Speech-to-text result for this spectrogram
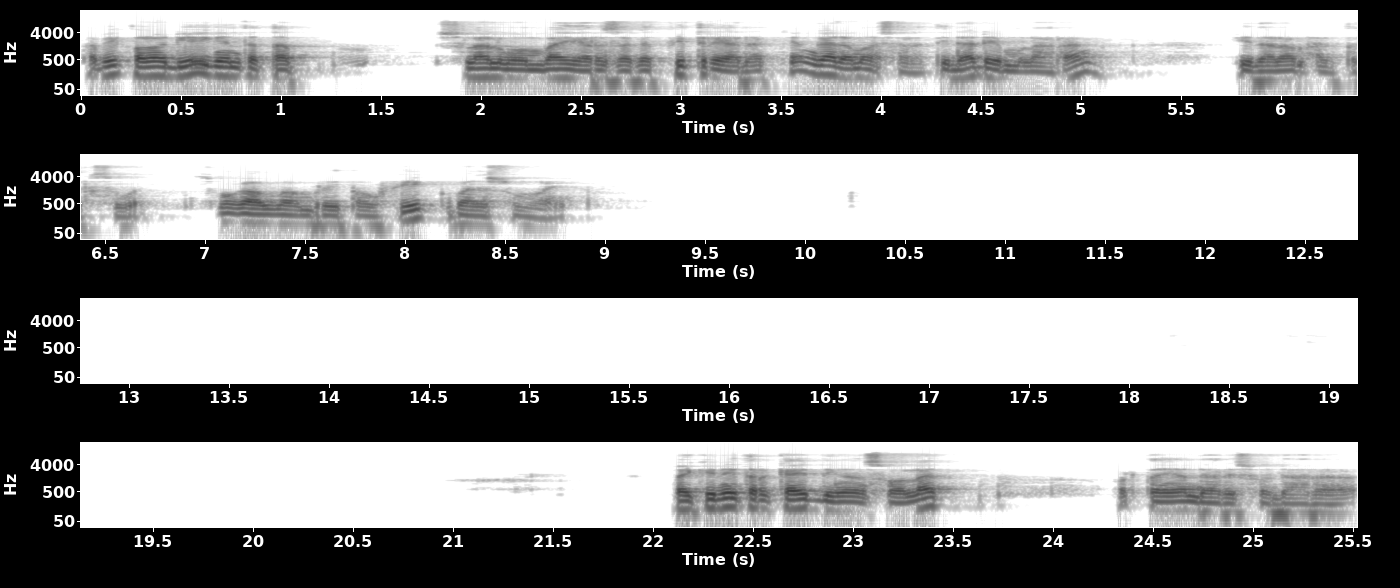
Tapi kalau dia ingin tetap selalu membayar zakat fitri anaknya, nggak ada masalah. Tidak ada yang melarang di dalam hal tersebut. Semoga Allah memberi taufik kepada semuanya. Baik ini terkait dengan sholat. Pertanyaan dari saudara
